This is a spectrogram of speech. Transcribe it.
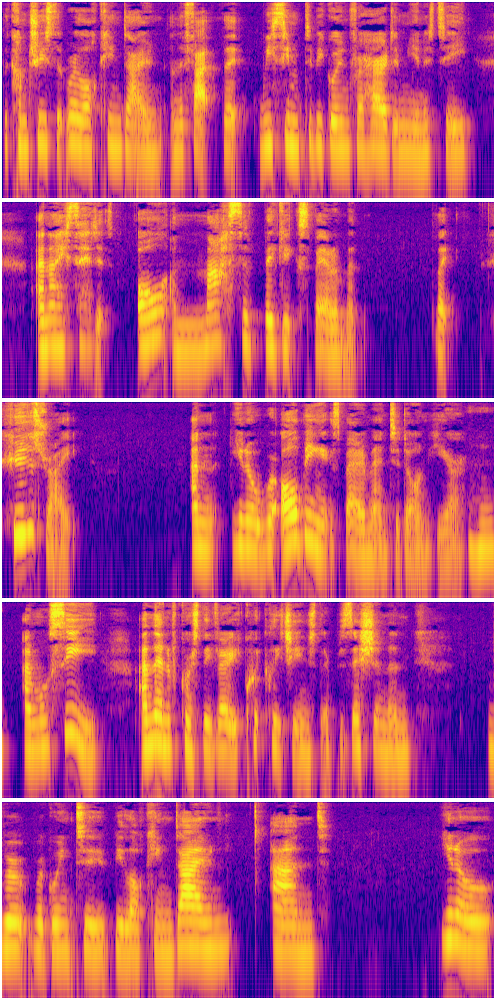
the countries that were locking down and the fact that we seemed to be going for herd immunity. And I said, it's all a massive big experiment. Like, who's right? And, you know, we're all being experimented on here and we'll see. And then, of course, they very quickly changed their position and we're, we're going to be locking down. And, you know,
